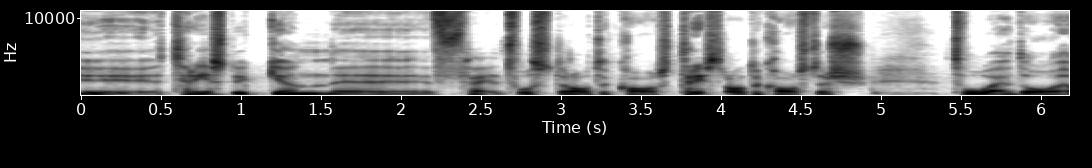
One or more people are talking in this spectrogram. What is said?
Eh, tre stycken, två Stratocast, tre Stratocasters. Två är då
